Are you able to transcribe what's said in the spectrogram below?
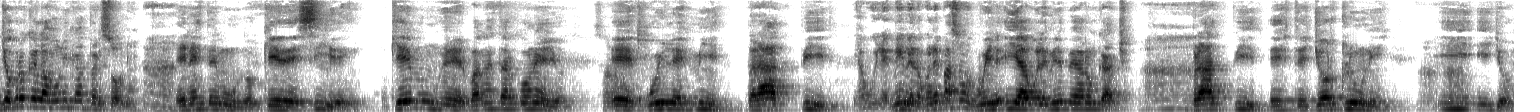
Yo creo que las únicas personas Ajá. en este mundo que deciden qué mujer van a estar con ellos Son- es Will Smith, Brad Pitt, Y a Will Smith, ¿ve lo que le pasó? Will, y a Will Smith le pegaron cacho. Ah. Brad Pitt, este, George Clooney y, y yo.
